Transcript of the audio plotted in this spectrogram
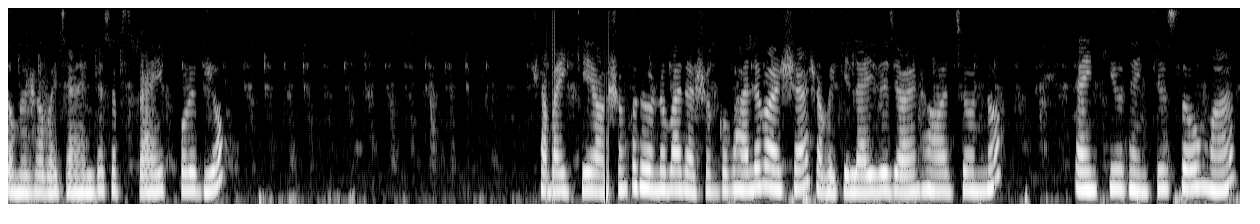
তোমরা সবাই চ্যানেলটা সাবস্ক্রাইব করে দিও। সবাইকে অসংখ্য ধন্যবাদ, অসংখ্য ভালোবাসা। সবাইকে লাইভে জয়েন হওয়ার জন্য। Thank you thank you so much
